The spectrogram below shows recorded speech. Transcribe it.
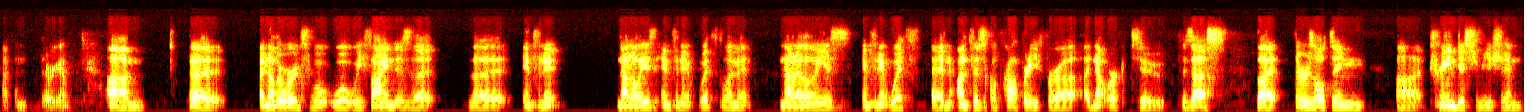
happened. There we go. Um, the in other words, what, what we find is that the infinite not only is infinite width limit, not only is infinite width an unphysical property for a, a network to possess, but the resulting uh, train distribution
